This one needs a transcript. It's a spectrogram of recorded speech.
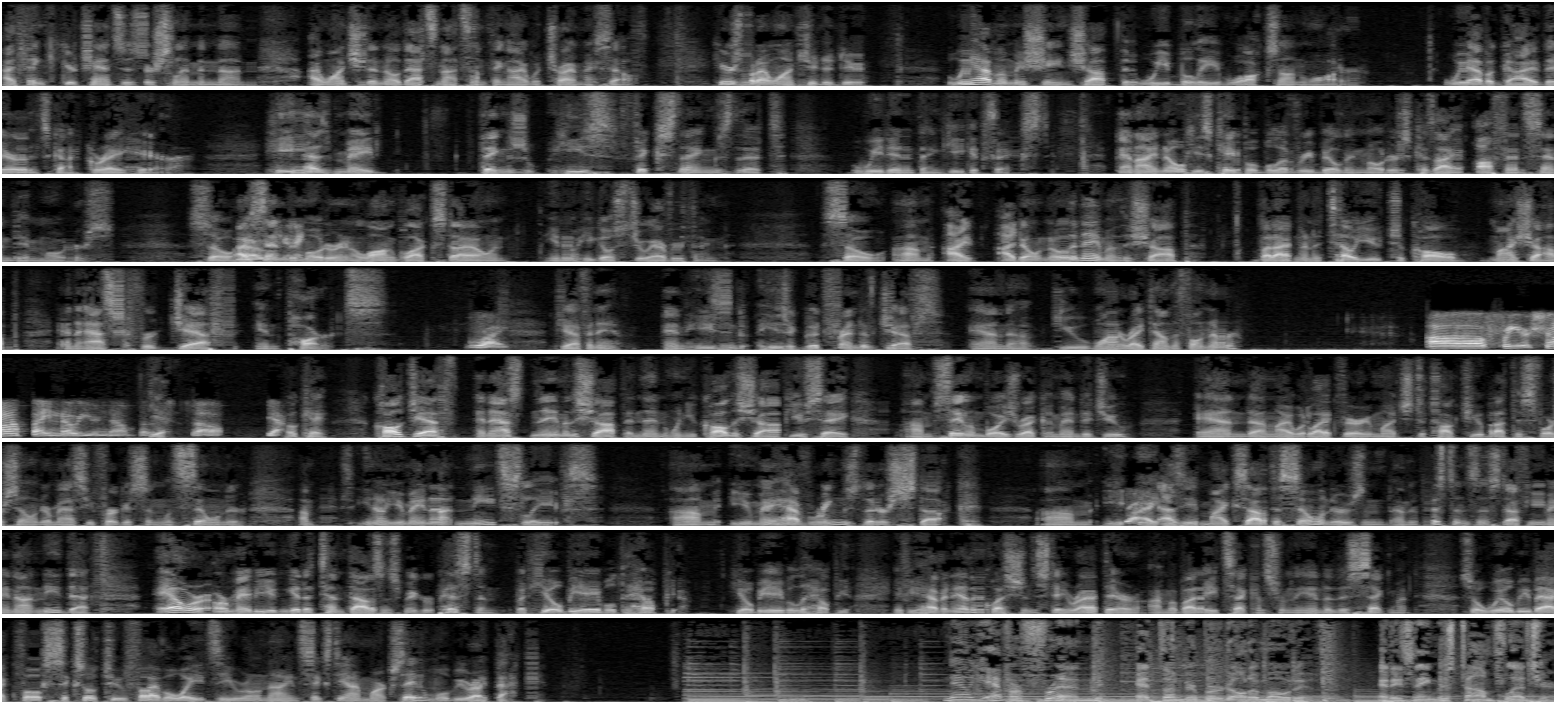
I think your chances are slim and none. I want you to know that's not something I would try myself. Here's what I want you to do. We have a machine shop that we believe walks on water. We have a guy there that's got gray hair. He has made things, he's fixed things that we didn't think he could fix. And I know he's capable of rebuilding motors because I often send him motors. So I send the motor in a long block style, and you know he goes through everything. So um, I I don't know the name of the shop, but I'm going to tell you to call my shop and ask for Jeff in parts. Right. Jeff and and he's he's a good friend of Jeff's. And uh, do you want to write down the phone number? Uh, for your shop, I know your number. Yeah. So yeah. Okay. Call Jeff and ask the name of the shop, and then when you call the shop, you say, um, "Salem Boys recommended you." and um, I would like very much to talk to you about this four-cylinder Massey Ferguson with cylinder. Um, you know, you may not need sleeves. Um, you may have rings that are stuck. Um, right. as he mics out the cylinders and, and, the pistons and stuff, you may not need that. Or, or maybe you can get a 10,000 Smigger piston, but he'll be able to help you. He'll be able to help you. If you have any other questions, stay right there. I'm about eight seconds from the end of this segment. So we'll be back, folks. 602 508 0960. I'm Mark Salem. We'll be right back. Now you have a friend at Thunderbird Automotive, and his name is Tom Fletcher.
